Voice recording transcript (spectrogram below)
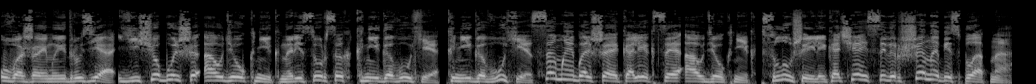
Уважаемые друзья, еще больше аудиокниг на ресурсах «Книга в ухе». «Книга в ухе» — самая большая коллекция аудиокниг. Слушай или качай совершенно бесплатно.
